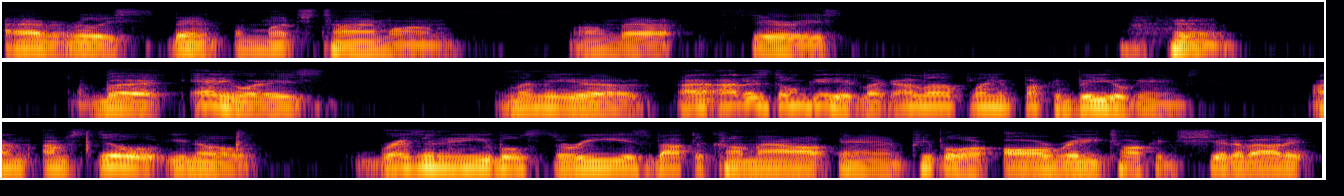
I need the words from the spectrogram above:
I haven't really spent much time on on that series. But anyways, let me uh I, I just don't get it. Like I love playing fucking video games. I'm I'm still, you know, Resident Evil 3 is about to come out and people are already talking shit about it.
